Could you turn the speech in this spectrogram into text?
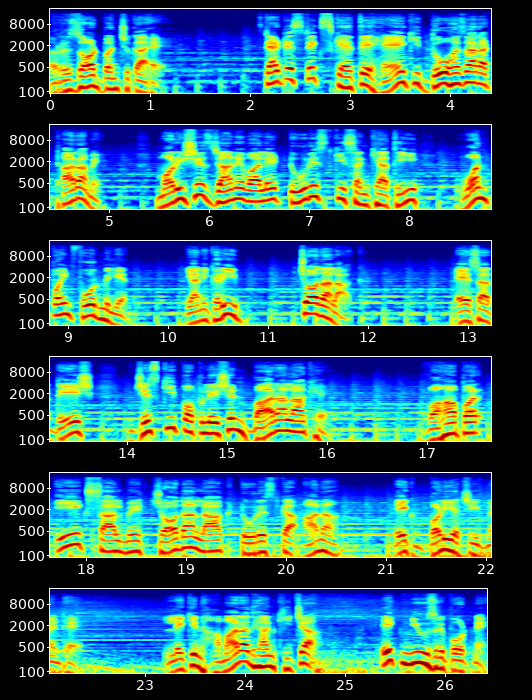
रिजॉर्ट बन चुका है। स्टैटिस्टिक्स कहते हैं कि 2018 में मॉरिशस जाने वाले टूरिस्ट की संख्या थी 1.4 मिलियन, यानी करीब 14 लाख। ऐसा देश जिसकी पॉपुलेशन 12 लाख है, वहाँ पर एक साल में 14 लाख टूरिस्ट का आना एक बड़ी अचीवमेंट है। लेकिन हमारा ध्यान खींचा, एक न्यूज़ रिपोर्ट ने।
